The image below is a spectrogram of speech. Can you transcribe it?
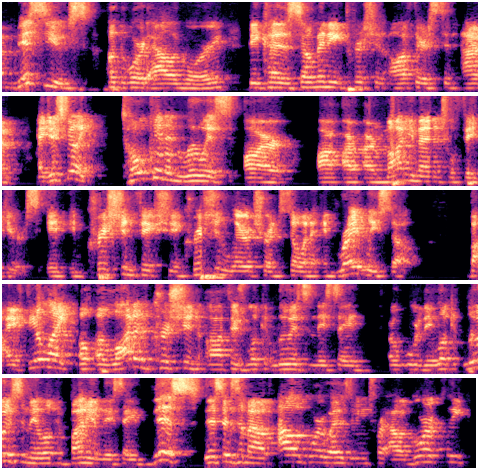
a misuse of the word allegory because so many Christian authors. I, I just feel like Tolkien and Lewis are are, are, are monumental figures in, in Christian fiction, Christian literature, and so on, and rightly so. But I feel like a, a, lot of Christian authors look at Lewis and they say, or they look at Lewis and they look at Bunyan and they say, this, this is about allegory. What does it mean for allegorically?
